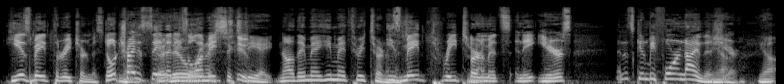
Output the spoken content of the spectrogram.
He has made three tournaments. Don't try to say that they he's only made two. No, they made he made three tournaments. He's made three tournaments in eight years, and it's going to be four and nine this Yeah, year. yeah.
